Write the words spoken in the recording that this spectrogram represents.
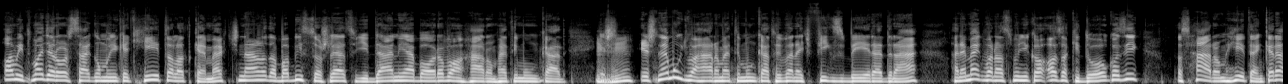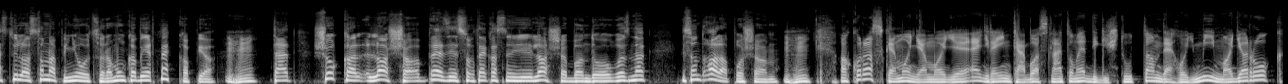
Amit Magyarországon mondjuk egy hét alatt kell megcsinálnod, abban biztos lehet, hogy itt Dániában arra van három heti munkád. Uh-huh. És, Mhm. és nem úgy van három heti munkád, hogy van egy fix béred rá, hanem megvan az mondjuk az, aki dolgozik, az három héten keresztül azt a napi nyolc óra munkabért megkapja. Uh-huh. Tehát sokkal lassabb, ezért szokták azt mondani, hogy lassabban dolgoznak, viszont alaposan. Uh-huh. Akkor azt kell mondjam, hogy egyre inkább azt látom, eddig is tudtam, de hogy mi magyarok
